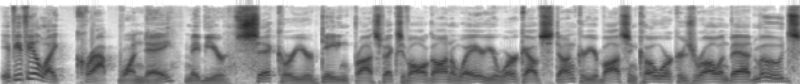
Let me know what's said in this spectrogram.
If you feel like crap one day, maybe you're sick or your dating prospects have all gone away or your workout stunk or your boss and coworkers are all in bad moods,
